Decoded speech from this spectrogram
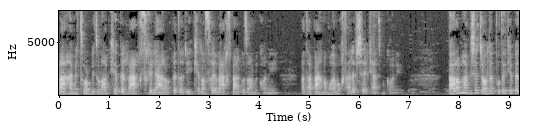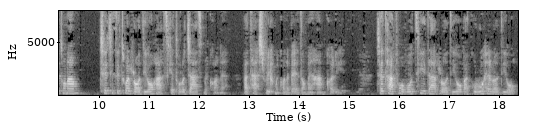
و همینطور می‌دونم که به رقص خیلی علاقه داری کلاس های رقص برگزار می‌کنی و در برنامه های مختلف شرکت می‌کنی. برام همیشه جالب بوده که بدونم چه چیزی تو رادیو هست که تو رو جذب می‌کنه و تشویق می‌کنه به ادامه همکاری. چه تفاوتی در رادیو و گروه رادیو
